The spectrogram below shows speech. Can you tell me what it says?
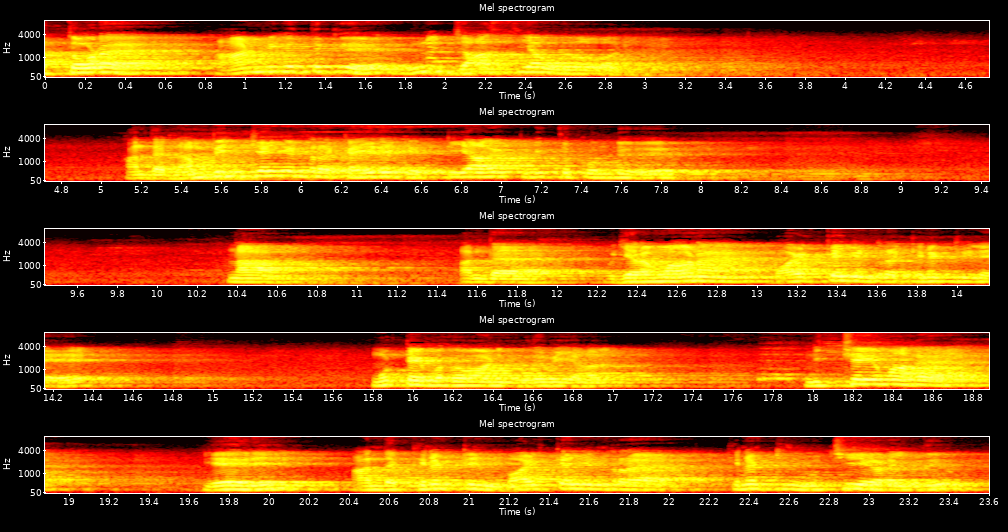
அத்தோட ஆன்மீகத்துக்கு இன்னும் ஜாஸ்தியாக உதவுவாருங்க. அந்த நம்பிக்கை என்ற கயிறை கெட்டியாக பிடித்துக்கொண்டு நாம் அந்த உயரமான வாழ்க்கை என்ற கிணற்றிலே மூட்டை பகவானின் உதவியால் நிச்சயமாக ஏறி அந்த கிணற்றின் வாழ்க்கை என்ற கிணற்றின் உச்சியை அடைந்து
